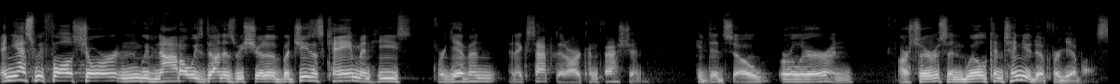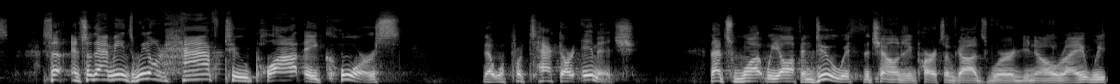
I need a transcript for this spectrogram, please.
And yes, we fall short and we've not always done as we should have, but Jesus came and He's forgiven and accepted our confession. He did so earlier in our service and will continue to forgive us. So, and so that means we don't have to plot a course that will protect our image. That's what we often do with the challenging parts of God's Word, you know, right? We,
